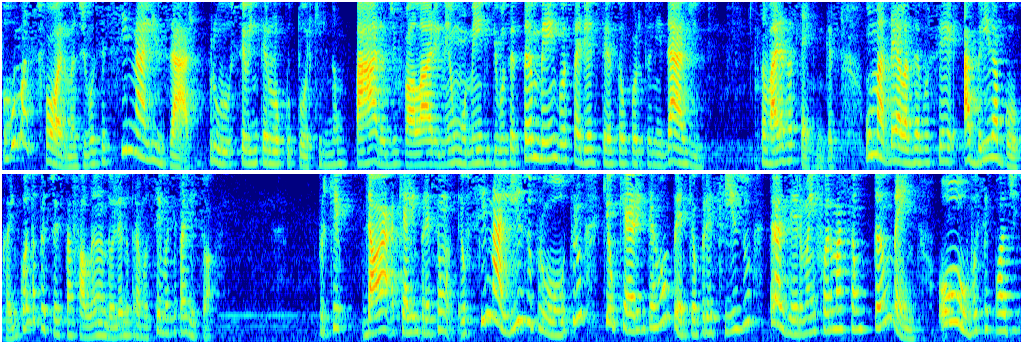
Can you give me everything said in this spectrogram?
Algumas formas de você sinalizar para o seu interlocutor que ele não para de falar em nenhum momento e que você também gostaria de ter essa oportunidade são várias as técnicas. Uma delas é você abrir a boca. Enquanto a pessoa está falando, olhando para você, você faz isso, ó porque dá aquela impressão, eu sinalizo para o outro que eu quero interromper, que eu preciso trazer uma informação também. Ou você pode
